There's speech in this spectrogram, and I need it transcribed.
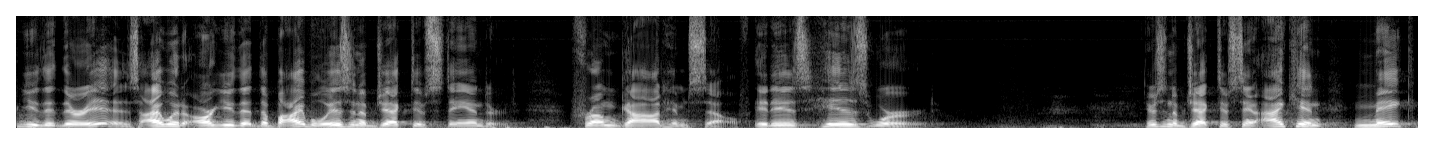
argue that there is. I would argue that the Bible is an objective standard from God Himself, it is His Word. Here's an objective standard. I can make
